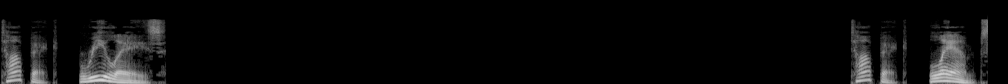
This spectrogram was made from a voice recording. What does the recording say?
Topic: Relays. Topic: Lamps.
